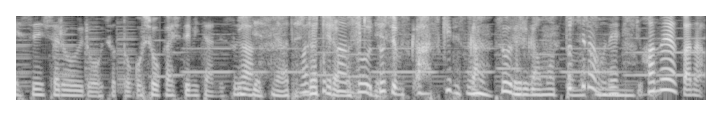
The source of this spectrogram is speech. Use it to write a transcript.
エッセンシャルオイルをちょっとご紹介してみたんですが、いいですね。私どちらも好きです。どどちらも好きあ、好きですか、うんそうですか。どちらもね、華やかな、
